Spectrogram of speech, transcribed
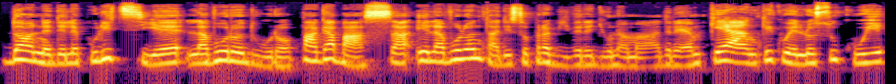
Donne delle pulizie, lavoro duro, paga bassa e la volontà di sopravvivere di una madre, che è anche quello su cui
